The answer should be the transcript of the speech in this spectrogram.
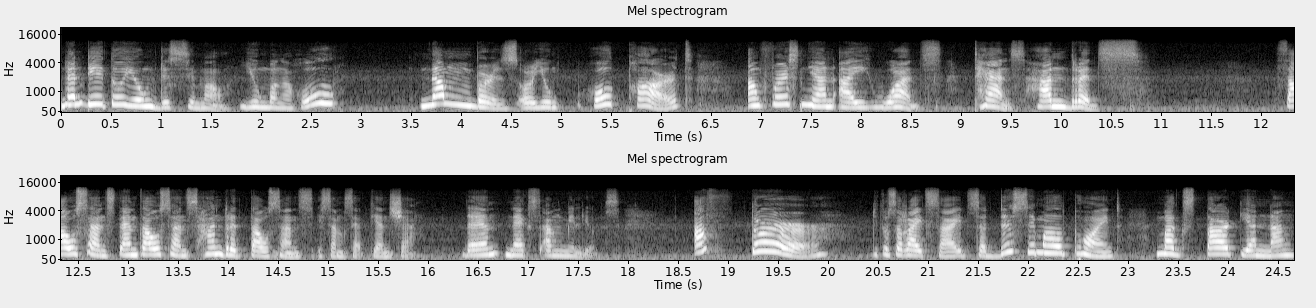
Nandito yung decimal, yung mga whole numbers or yung whole part, ang first niyan ay ones, tens, hundreds, thousands, ten thousands, hundred thousands, isang set yan siya. Then, next ang millions. After dito sa right side, sa decimal point, mag-start yan ng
